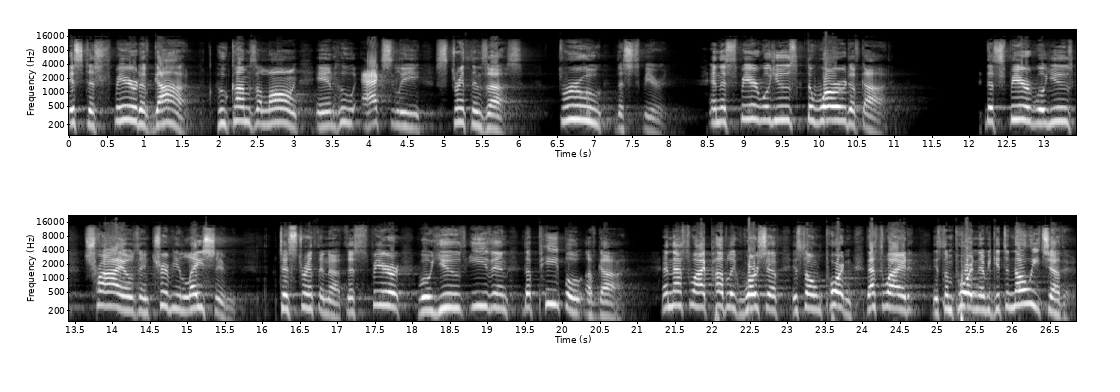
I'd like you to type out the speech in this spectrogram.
it's the Spirit of God who comes along and who actually strengthens us through the Spirit. And the Spirit will use the Word of God. The Spirit will use trials and tribulation to strengthen us. The Spirit will use even the people of God. And that's why public worship is so important. That's why it's important that we get to know each other.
